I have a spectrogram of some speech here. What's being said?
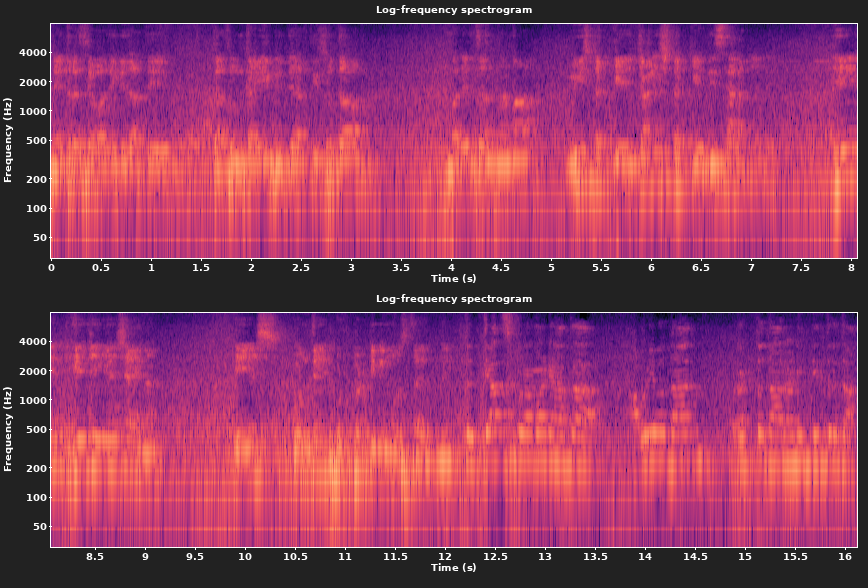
नेत्रसेवा दिली जाते. त्यातून काही विद्यार्थी सुद्धा बरेच जणांना वीस टक्के चाळीस टक्के दिसायला लागलेले हे हे जे यश आहे ना हे यश कोणत्याही फुटपट्टीने मोजता येत नाही. तर त्याचप्रमाणे आता अवयवदान रक्तदान आणि नेत्रदान.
